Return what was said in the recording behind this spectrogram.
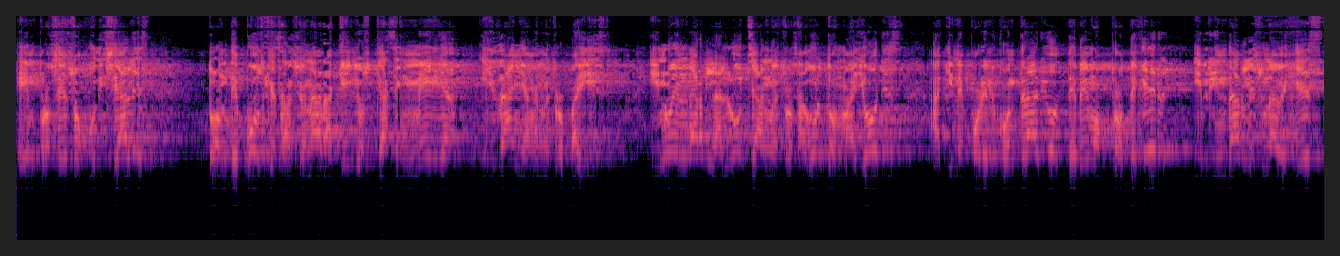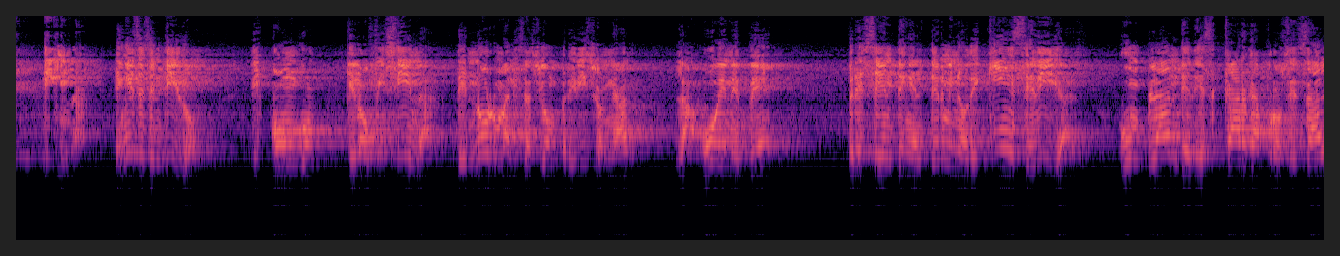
en procesos judiciales donde busque sancionar a aquellos que hacen mella y dañan a nuestro país, y no en dar la lucha a nuestros adultos mayores, a quienes por el contrario debemos proteger y brindarles una vejez digna. En ese sentido, dispongo que la Oficina de Normalización Previsional, la ONP, presente en el término de 15 días un plan de descarga procesal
